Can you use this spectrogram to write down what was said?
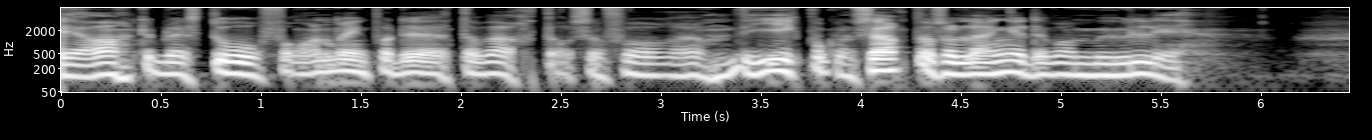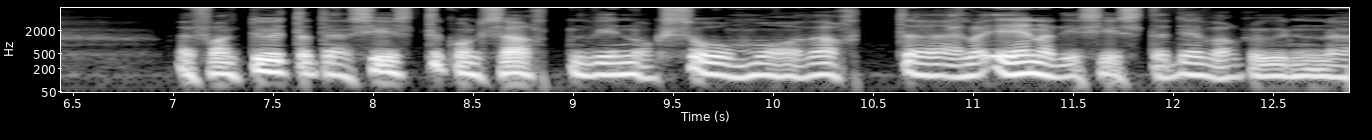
Ja, det ble stor forandring på det etter hvert, altså. For uh, vi gikk på konserter så lenge det var mulig. Jeg fant ut at den siste konserten vi nok så må ha vært uh, Eller en av de siste, det var Rune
